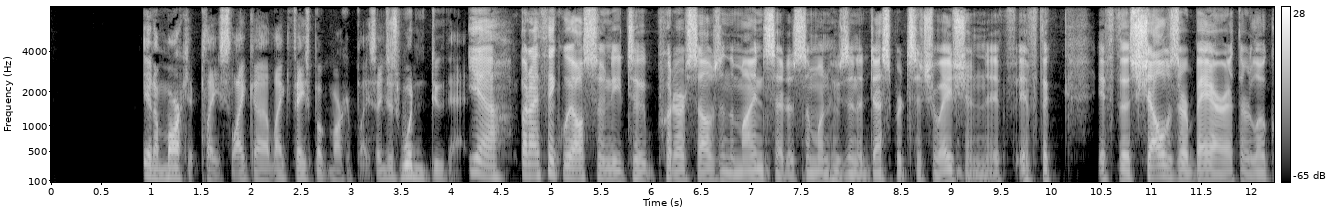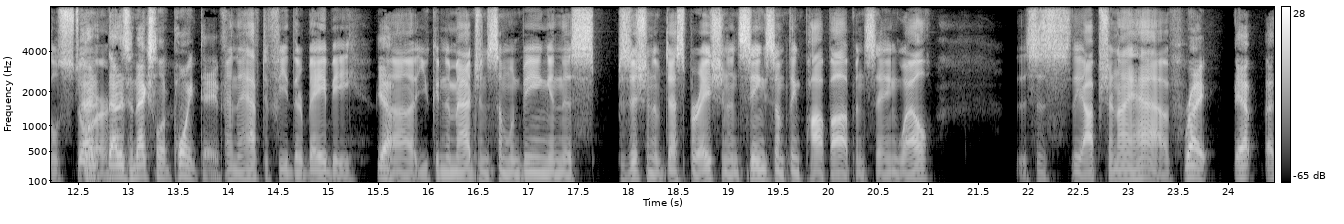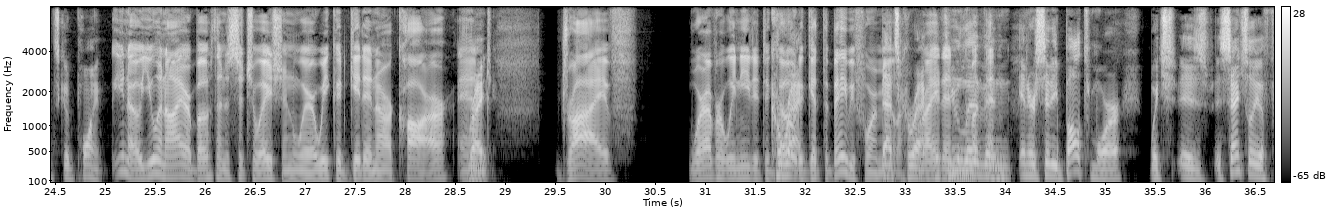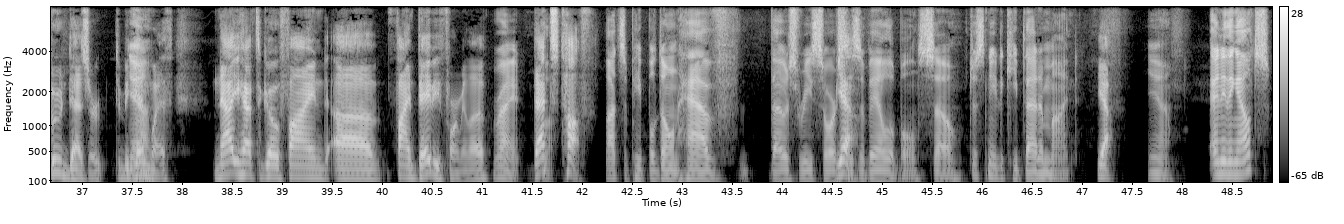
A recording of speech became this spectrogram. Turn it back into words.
in a marketplace like uh, like Facebook Marketplace. I just wouldn't do that. Yeah, but I think we also need to put ourselves in the mindset of someone who's in a desperate situation. If if the if the shelves are bare at their local store That, that is an excellent point, Dave. and they have to feed their baby, Yeah. uh, you can imagine someone being in this position of desperation and seeing something pop up and saying, "Well, this is the option I have." Right. Yep. That's a good point. You know, you and I are both in a situation where we could get in our car and Right. drive wherever we needed to go to get the baby formula. That's correct. Right? If you And- live in and- inner city Baltimore, which is essentially a food desert to begin Yeah. with, now you have to go find uh, find baby formula. right, That's tough. lots of people don't have those resources available. So just need to keep that in mind. Yeah. Yeah. Anything else?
